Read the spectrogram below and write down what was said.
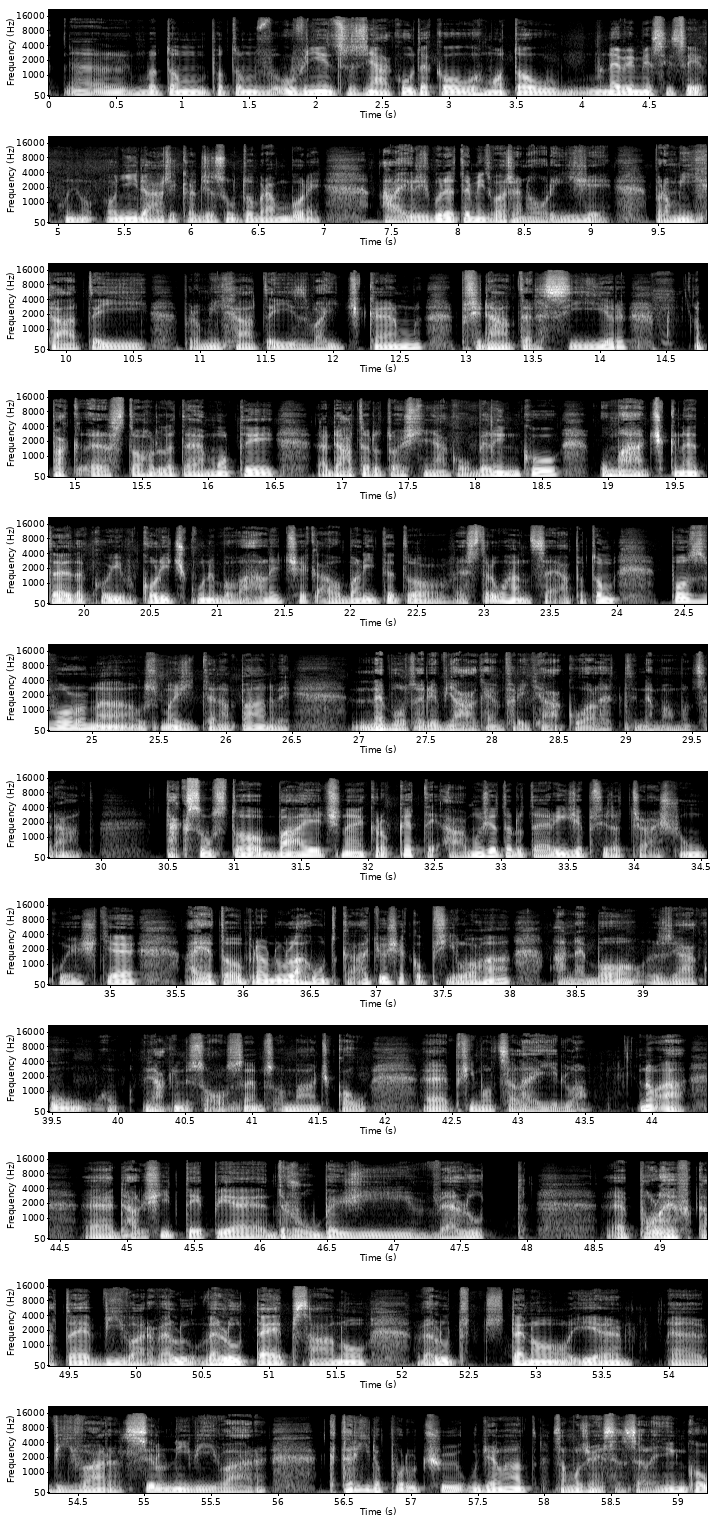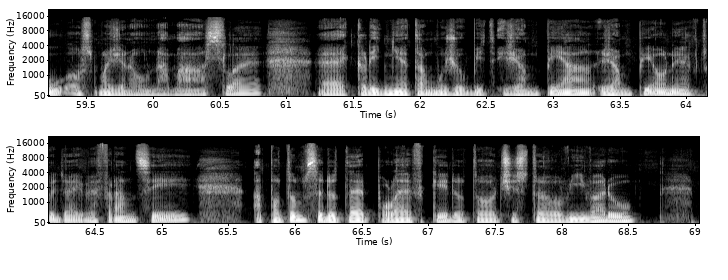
potom, potom uvnitř s nějakou takovou hmotou, nevím, jestli se o ní dá říkat, že jsou to brambory, ale když budete mít vařenou rýži, promícháte ji, promícháte ji s vajíčkem, přidáte sír, pak e, z tohohle té hmoty dáte do toho ještě nějakou bylinku, umáčknete takový količku nebo váleček a obalíte to ve strouhance a potom pozvolna usmažíte na pánvi nebo tedy v nějakém friťáku, ale ty nemám moc rád, tak jsou z toho báječné krokety a můžete do té rýže přidat třeba šunku ještě a je to opravdu lahůdka, ať už jako příloha, anebo s nějakou, nějakým sósem, s omáčkou eh, přímo celé jídlo. No a eh, další typ je drůbeží velut eh, polévka, to je vývar velu, veluté psáno, velut čteno je Eh, vývar, silný vývar, který doporučuji udělat samozřejmě se zeleninkou osmaženou na másle. Klidně tam můžou být i žampiony, jak to dělají ve Francii. A potom se do té polévky, do toho čistého vývaru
